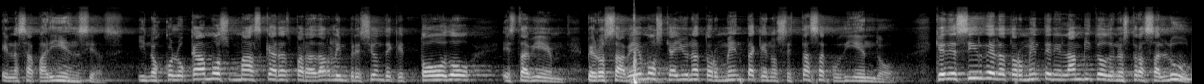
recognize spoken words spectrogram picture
en las apariencias y nos colocamos máscaras para dar la impresión de que todo está bien. Pero sabemos que hay una tormenta que nos está sacudiendo. ¿Qué decir de la tormenta en el ámbito de nuestra salud?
